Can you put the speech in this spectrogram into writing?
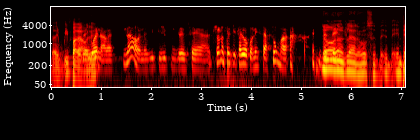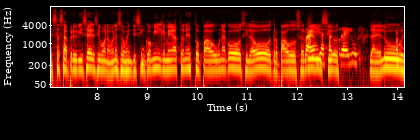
Impagable. bueno, a ver, no, o sea, yo no sé si salgo con esa suma. No, no, claro, vos eh, empezás a priorizar y decís, bueno, con esos 25 mil que me gasto en esto, pago una cosa y la otra, pago dos servicios. La, de luz, la de luz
